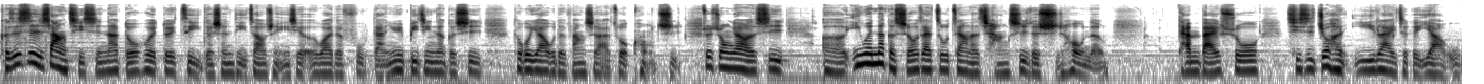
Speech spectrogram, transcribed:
可是事实上，其实那都会对自己的身体造成一些额外的负担，因为毕竟那个是透过药物的方式来做控制。最重要的是，呃，因为那个时候在做这样的尝试的时候呢。坦白说，其实就很依赖这个药物，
